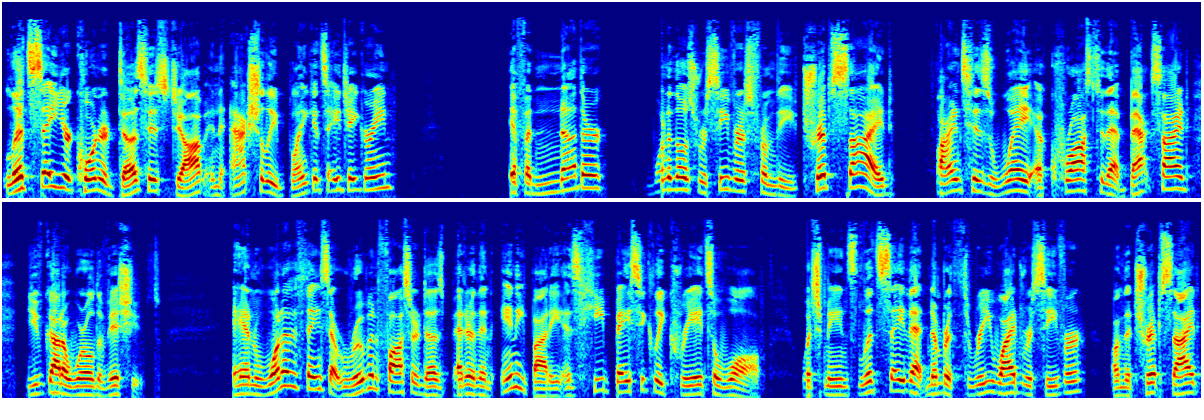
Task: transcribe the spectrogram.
let's say your corner does his job and actually blankets AJ Green. If another one of those receivers from the trip side finds his way across to that backside, you've got a world of issues. And one of the things that Reuben Foster does better than anybody is he basically creates a wall, which means let's say that number three wide receiver on the trip side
